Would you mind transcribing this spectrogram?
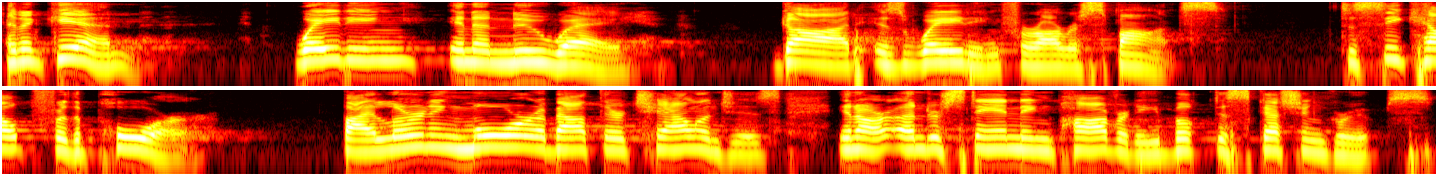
And again, waiting in a new way. God is waiting for our response to seek help for the poor by learning more about their challenges in our Understanding Poverty book discussion groups,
